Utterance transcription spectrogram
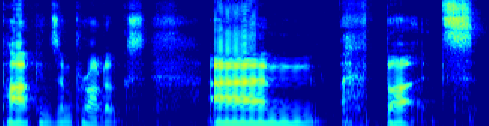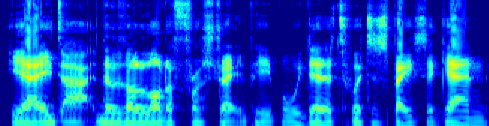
Parkinson products. Um, but yeah, it, uh, there was a lot of frustrated people. We did a Twitter space again.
